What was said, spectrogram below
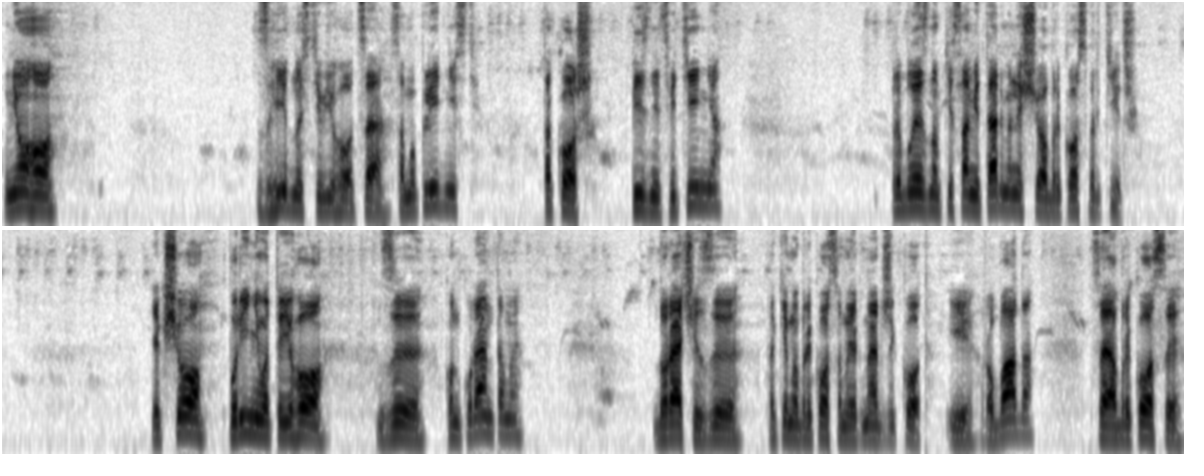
У нього з гідності в його це самоплідність, також пізнє цвітіння, приблизно в ті самі терміни, що абрикос вертіч. Якщо порівнювати його з конкурентами, до речі, з такими абрикосами, як Magic Code і Робада. Це абрикоси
